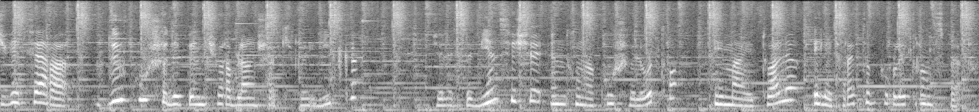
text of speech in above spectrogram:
je vais faire deux couches de peinture blanche acrylique. Je laisse bien sécher entre une couche et l'autre et ma étoile est prête pour le transfert.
